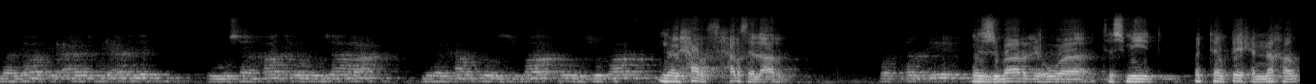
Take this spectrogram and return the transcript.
ما جرت العادة بعمله في المساقات والمزارعة من الحرث والزبار والزبار. من الحرث حرث الأرض. والتلقيح والزبار اللي هو التسميد والتلقيح النخل.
